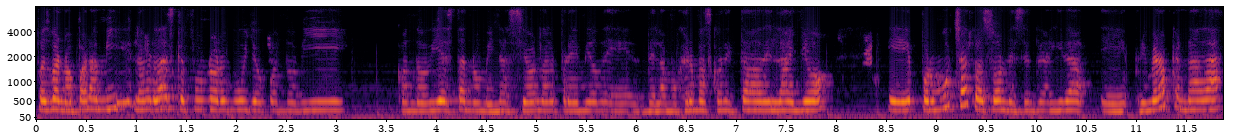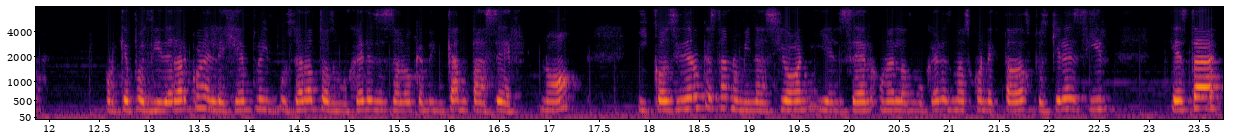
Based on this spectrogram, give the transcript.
pues bueno, para mí la verdad es que fue un orgullo cuando vi, cuando vi esta nominación al premio de, de la mujer más conectada del año, eh, por muchas razones en realidad. Eh, primero que nada, porque pues liderar con el ejemplo e impulsar a otras mujeres es algo que me encanta hacer, ¿no? Y considero que esta nominación y el ser una de las mujeres más conectadas, pues quiere decir que esta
